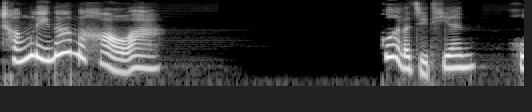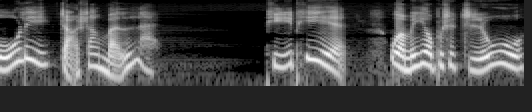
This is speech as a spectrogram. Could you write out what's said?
城里那么好啊！过了几天，狐狸找上门来：“皮皮，我们又不是植物，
